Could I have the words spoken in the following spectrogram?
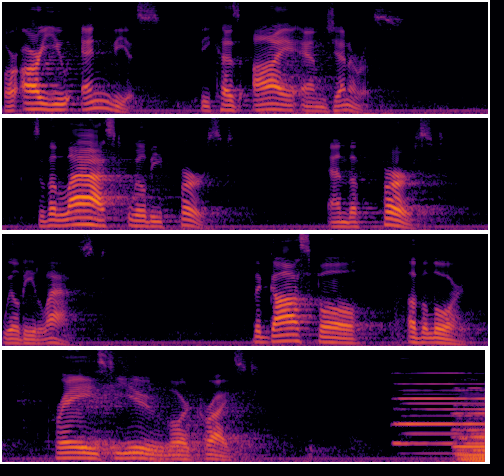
Or are you envious because I am generous? So the last will be first, and the first will be last. The Gospel of the Lord. Praise to you, Lord Christ. Thank you.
